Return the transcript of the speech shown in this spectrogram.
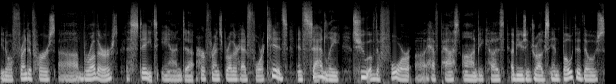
you know, a friend of hers' uh, brother's estate, and uh, her friend's brother had four kids, and sadly, two of the four uh, have passed on because abusing drugs, and both of those,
